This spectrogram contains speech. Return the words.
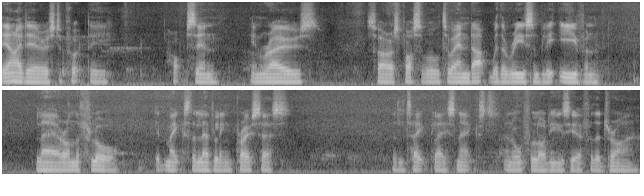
The idea is to put the hops in in rows as far as possible to end up with a reasonably even layer on the floor. It makes the levelling process that'll take place next an awful lot easier for the dryer.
